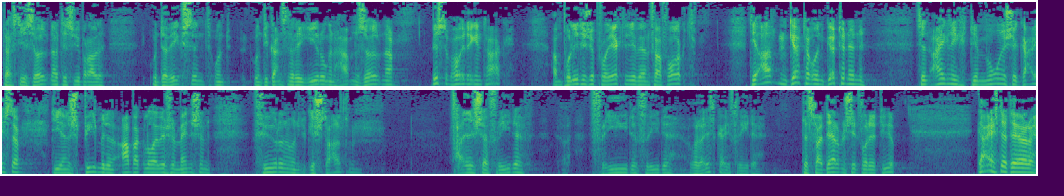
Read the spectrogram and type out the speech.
dass die Söldner das überall unterwegs sind und, und die ganzen Regierungen haben Söldner bis zum heutigen Tag, haben politische Projekte, die werden verfolgt. Die alten Götter und Göttinnen sind eigentlich dämonische Geister, die ein Spiel mit den abergläubischen Menschen führen und gestalten. Falscher Friede. Friede, Friede. Aber da ist kein Friede. Das Verderben steht vor der Tür. Geister der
